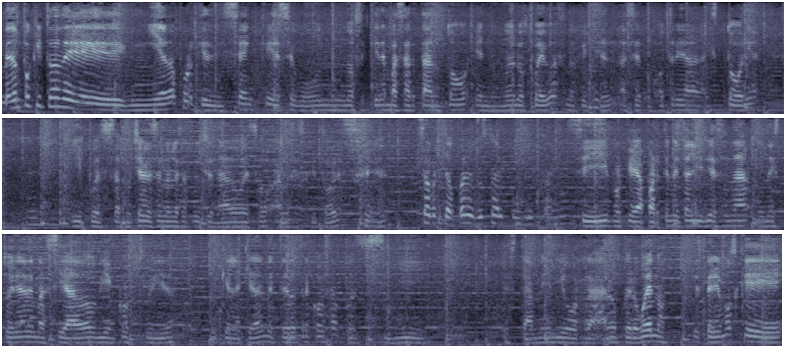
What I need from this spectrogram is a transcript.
Me da un poquito de miedo porque dicen que según no se quieren basar tanto en uno de los juegos, sino que quieren hacer otra historia. Y pues muchas veces no les ha funcionado eso a los escritores. Sobre todo por el gusto del público, ¿no? Sí, porque aparte Metal Gear es una, una historia demasiado bien construida y que le quieran meter otra cosa, pues sí está medio raro. Pero bueno, esperemos que,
